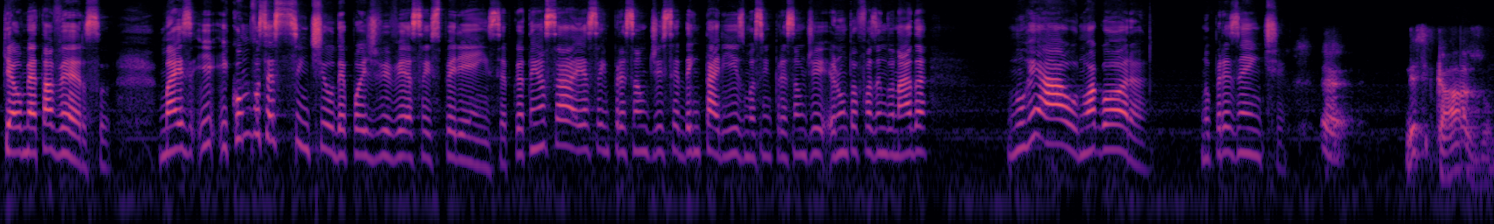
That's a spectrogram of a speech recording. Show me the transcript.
que é o metaverso. Mas e, e, como você se sentiu depois de viver essa experiência? Porque eu tenho essa, essa impressão de sedentarismo, essa impressão de eu não estou fazendo nada no real, no agora, no presente. É, nesse caso,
